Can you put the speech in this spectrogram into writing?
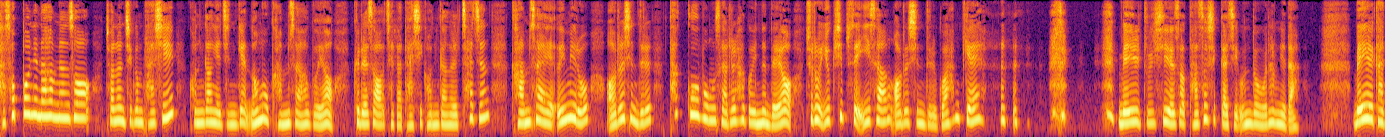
다섯 번이나 하면서 저는 지금 다시 건강해진 게 너무 감사하고요. 그래서 제가 다시 건강을 찾은 감사의 의미로 어르신들 탁구 봉사를 하고 있는데요. 주로 60세 이상 어르신들과 함께 매일 2시에서 5시까지 운동을 합니다. 매일 가,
